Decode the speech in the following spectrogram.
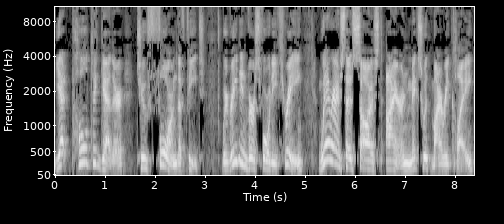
yet pulled together to form the feet. We read in verse 43 Whereas thou sawest iron mixed with miry clay,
